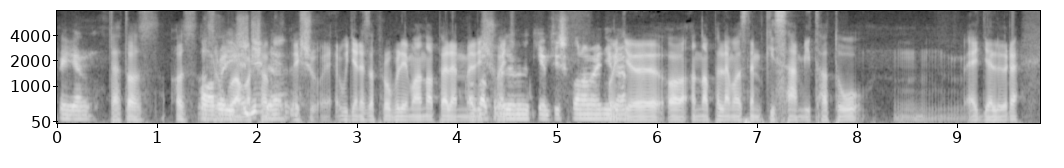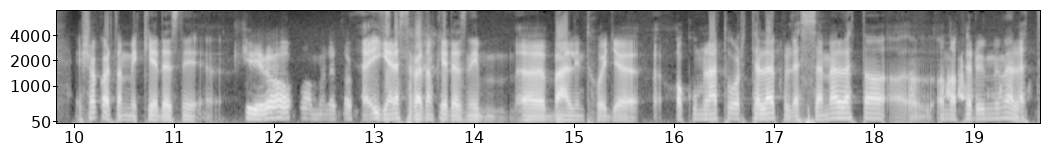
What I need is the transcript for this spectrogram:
Igen. Tehát az, az, az rugalmasabb, is, és ugyanez a probléma a napelemmel is, hogy, is valamennyire. hogy a, a napelem az nem kiszámítható mm, egyelőre. És akartam még kérdezni... Kivéve, ha van mellett akkor... Igen, ezt akartam kérdezni, Bálint, hogy akkumulátortelep lesz-e mellett a, a, a naperőmű mellett?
